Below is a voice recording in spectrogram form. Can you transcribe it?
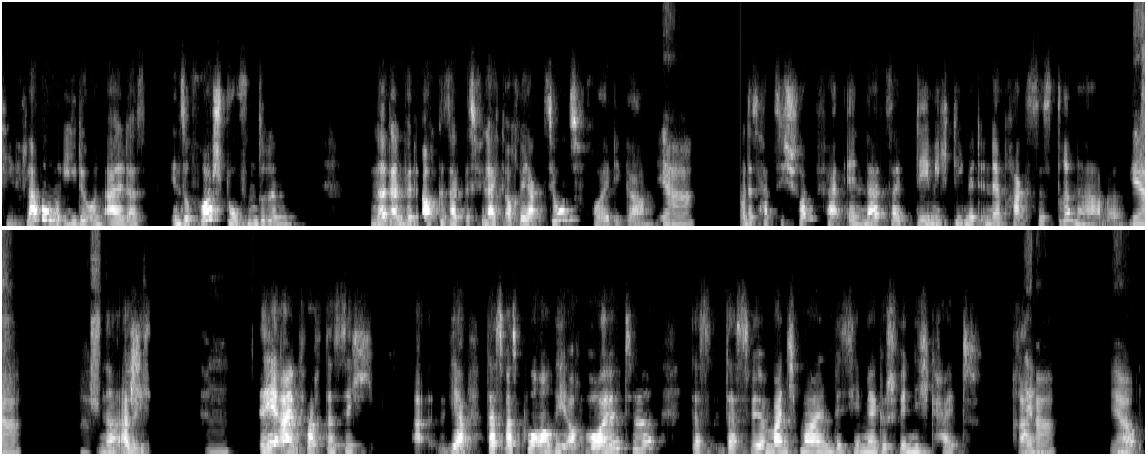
die Flavonoide und all das in so Vorstufen drin. Ne, dann wird auch gesagt, ist vielleicht auch reaktionsfreudiger. Ja. Und es hat sich schon verändert, seitdem ich die mit in der Praxis drin habe. Ja. Ach, ne, also ich mhm. sehe einfach, dass ich, äh, ja, das, was Pour Henri auch wollte, dass, dass wir manchmal ein bisschen mehr Geschwindigkeit rein. Ja. Ja. Ne?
